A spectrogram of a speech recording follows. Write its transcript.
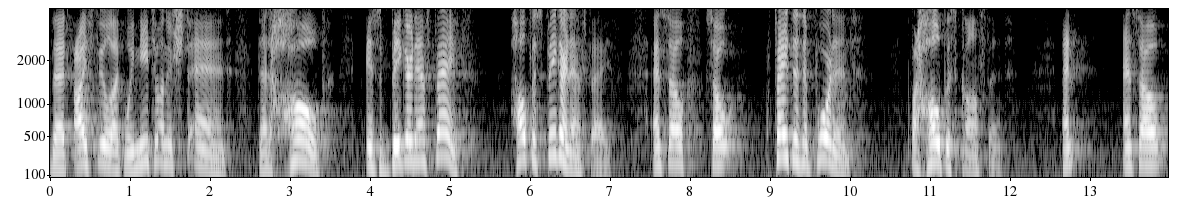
that I feel like we need to understand that hope is bigger than faith. Hope is bigger than faith. And so, so faith is important, but hope is constant. And, and so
